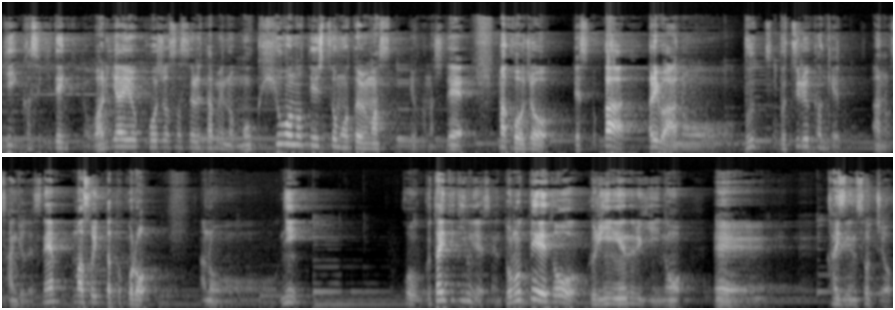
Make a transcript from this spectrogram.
非化石電気の割合を向上させるための目標の提出を求めますっていう話で、まあ、工場ですとか、あるいは、あの、物物流関係のあの産業ですね。まあ、そういったところ、あの、に、こう具体的にですね、どの程度グリーンエネルギーの、えー、改善措置を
